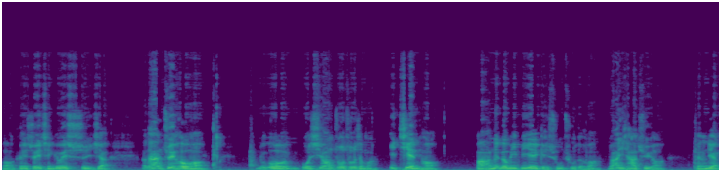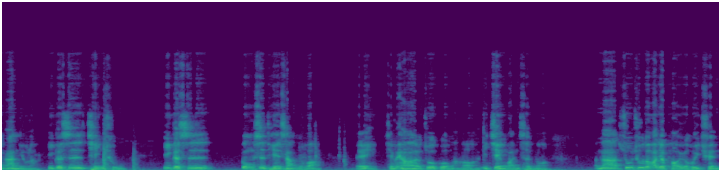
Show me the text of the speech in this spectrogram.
哦，可以，所以请各位试一下。那当然最后哈，如果我希望做出什么一键哈，把那个 VBA 给输出的话，就按下去哈，可能两个按钮了，一个是清除，一个是公式贴上的话，哎，前面好像有做过嘛，哈，一键完成哦。那输出的话就跑一个回圈。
